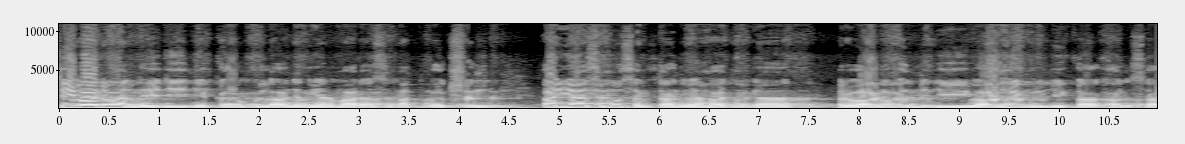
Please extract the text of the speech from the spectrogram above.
ਸੇਵਾ ਨਿਭਾਉਂਦੇ ਜੀ, ਨੇਕਾਂ ਭੁੱਲਾਂ ਜੰਦੀਆਂ ਮਹਾਰਾਜ ਸਮਤ ਬਖਸ਼ਣ, ਆਈਆਂ ਸਮੂਹ ਸੰਗਤਾਂ ਦੀਆਂ ਹਾਜ਼ਰੀਆਂ ਪ੍ਰਵਾਨ ਕਰਨ ਜੀ। ਵਾਹਿਗੁਰੂ ਜੀ ਕਾ ਖਾਲਸਾ,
